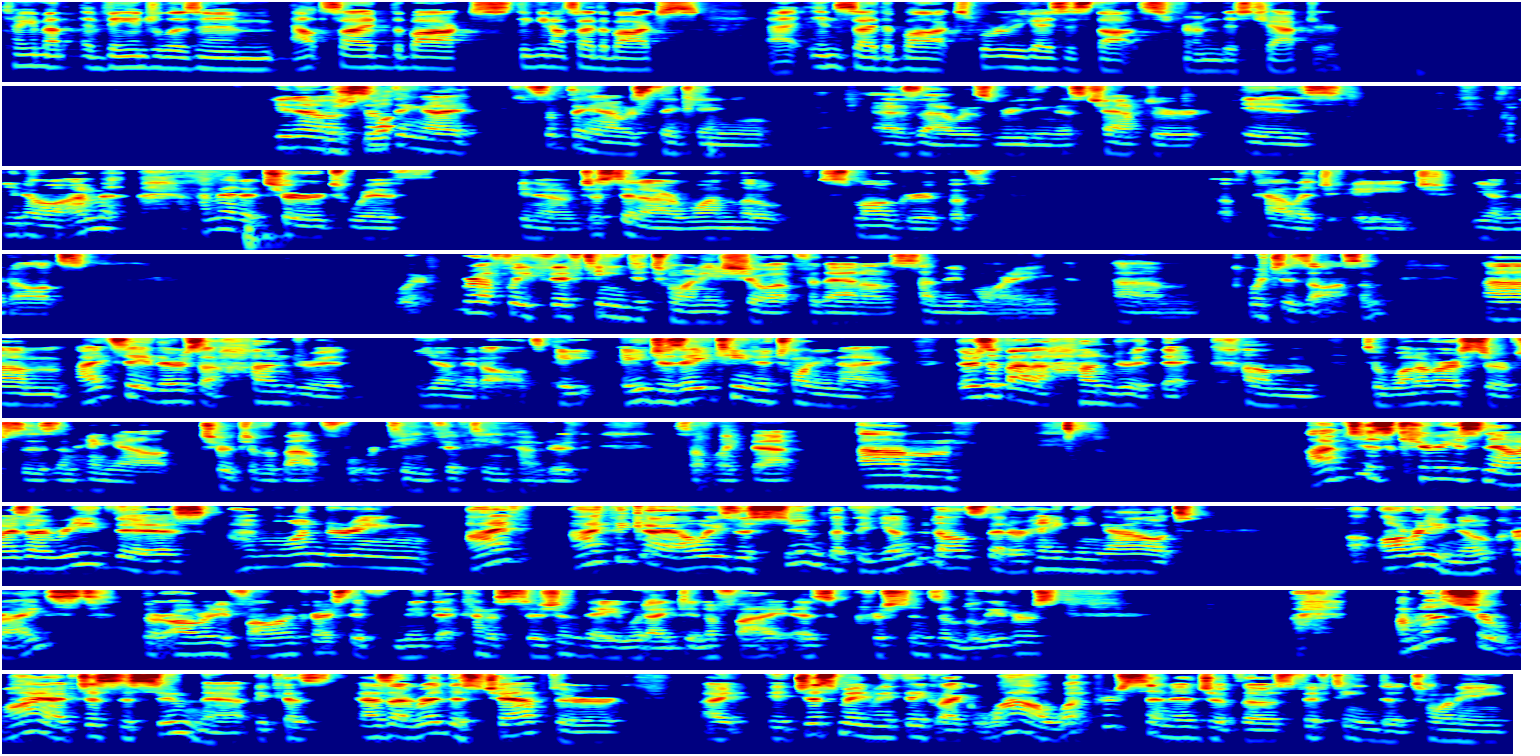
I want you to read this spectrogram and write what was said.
talking about evangelism outside the box thinking outside the box uh, inside the box what were you guys' thoughts from this chapter You know, something I something I was thinking as I was reading this chapter is, you know, I'm I'm at a church with, you know, just in our one little small group of of college age young adults, where roughly 15 to 20 show up for that on a Sunday morning, um, which is awesome. Um, I'd say there's a hundred young adults, eight, ages 18 to 29. There's about a hundred that come to one of our services and hang out. Church of about 14, 1500, something like that. Um, I'm just curious now as I read this, I'm wondering, I I think I always assumed that the young adults that are hanging out uh, already know Christ. They're already following Christ. They've made that kind of decision. They would identify as Christians and believers. I'm not sure why I've just assumed that because as I read this chapter, I it just made me think like, wow, what percentage of those 15 to 20,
